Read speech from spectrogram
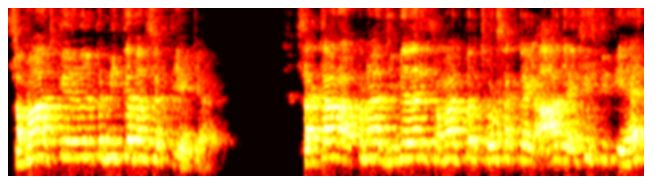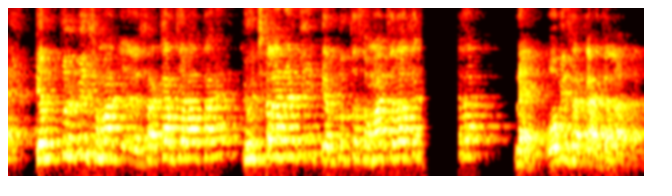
समाज के लेवल पर नीतियाँ बन सकती है क्या? सरकार अपना ज़िम्मेदारी समाज पर छोड़ सकता है। आज ऐसी स्थिति है टेंपल भी समाज सरकार चलाता है। क्यों चलाना चाहिए टेंपल तो समाज चला सकता है। नहीं, वो भी सरकार चलाता है।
